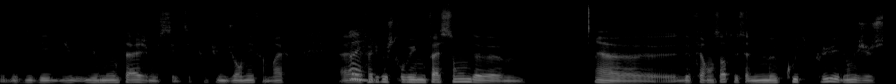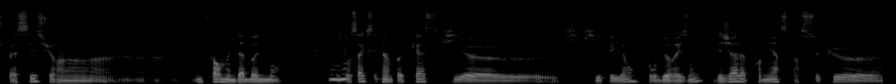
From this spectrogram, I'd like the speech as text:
des des des du du montage, mais c'était toute une journée, enfin bref. Il a Ouais, fallu ouais. que je trouve une façon de, de faire en sorte que ça ne me coûte plus et donc je suis passé sur un une forme d'abonnement. C'est Mmh pour ça que c'est un podcast qui, qui qui est payant pour 2 raisons. Déjà, la première c'est parce que,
